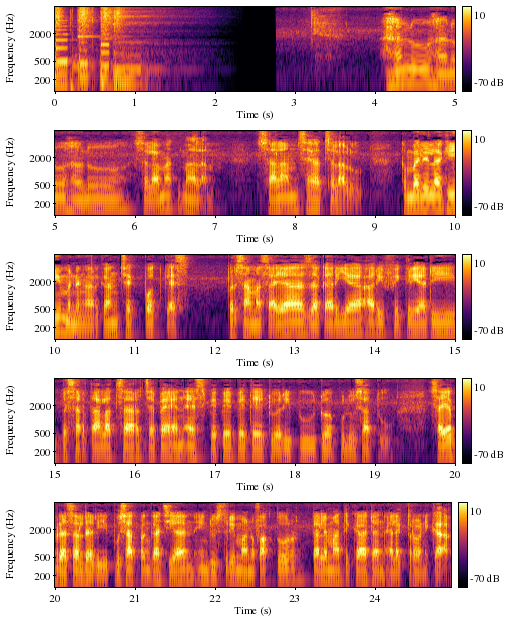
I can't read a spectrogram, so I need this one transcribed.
Halo, halo, halo. Selamat malam. Salam sehat selalu. Kembali lagi mendengarkan Cek Podcast. Bersama saya Zakaria Arif Fikriadi peserta Latsar CPNS BPPT 2021. Saya berasal dari Pusat Pengkajian Industri Manufaktur, Telematika dan Elektronika.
